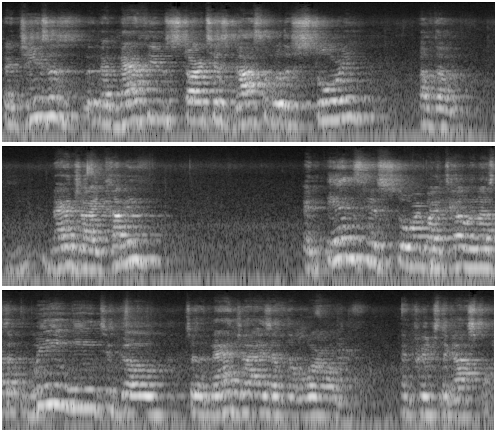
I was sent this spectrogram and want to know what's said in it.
that Jesus, that Matthew starts his gospel with a story of the Magi coming and ends his story by telling us that we need to go to the Magi's of the world and preach the gospel.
